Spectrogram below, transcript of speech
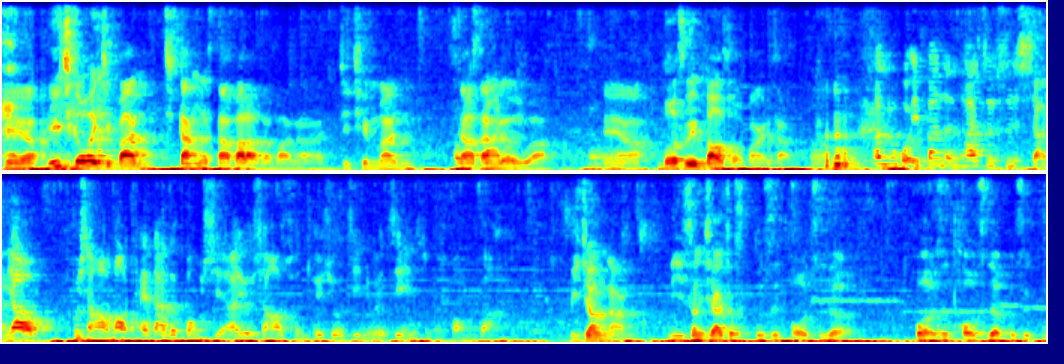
系啊，你一个月一万，一档就三百六十万啊，一千万三档就有啊。系啊，无啥物报酬嘛会那、啊、如果一般人他就是想要不想要冒太大的风险，啊，又想要存退休金，你会建议什么方法？比较难，你剩下就是不是投资了，或者是投资的不是股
